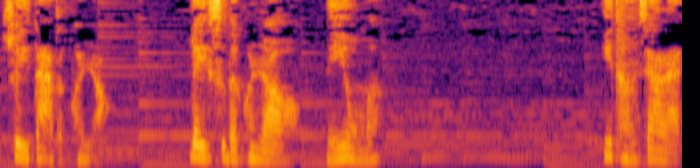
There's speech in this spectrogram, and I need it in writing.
最大的困扰。类似的困扰你有吗？一躺下来，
